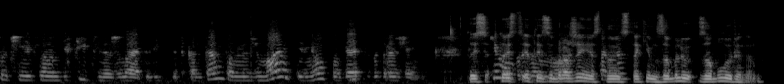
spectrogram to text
случае, если он действительно желает увидеть этот контент, он нажимает, и у него появляется изображение. То есть, то есть это изображение становится таким заблю, заблуренным,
